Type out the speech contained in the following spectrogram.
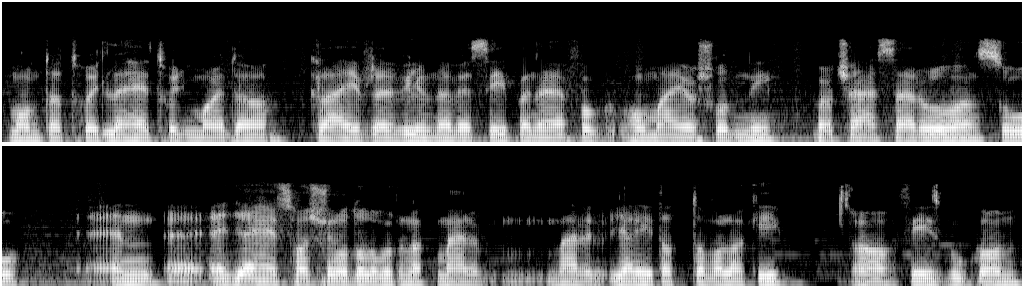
Mondtad, hogy lehet, hogy majd a Clive Reville neve szépen el fog homályosodni, a császárról van szó. En, egy ehhez hasonló dolognak már, már jelét adta valaki a Facebookon.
